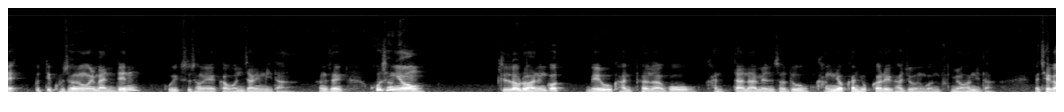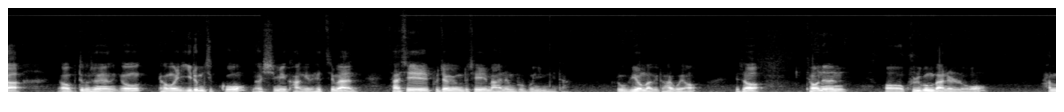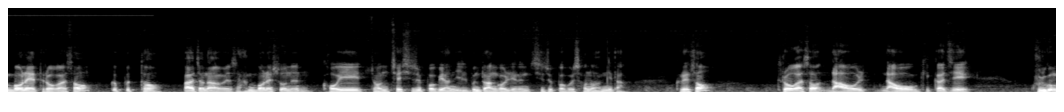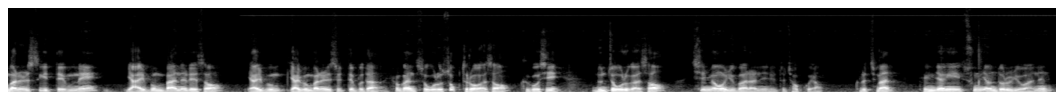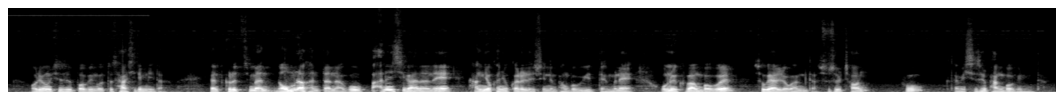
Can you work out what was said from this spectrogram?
네, 뿌띠 코성형을 만든 고익수 성형외과 원장입니다. 항상 코성형 필러로 하는 것 매우 간편하고 간단하면서도 강력한 효과를 가져오는 건 분명합니다. 그러니까 제가 어, 뿌띠 코성형을 이름 짓고 열심히 강의를 했지만 사실 부작용도 제일 많은 부분입니다. 그리고 위험하기도 하고요. 그래서 저는 어, 굵은 바늘로 한 번에 들어가서 끝부터 빠져나오면서 한 번에 쏘는 거의 전체 시술법이 한 1분도 안 걸리는 시술법을 선호합니다. 그래서 들어가서 나올, 나오기까지 굵은 바늘을 쓰기 때문에 얇은 바늘에서 얇은, 얇은 바늘을 쓸 때보다 혈관 속으로 쏙 들어가서 그것이 눈 쪽으로 가서 실명을 유발하는 일도 적고요. 그렇지만 굉장히 숙련도를 요하는 어려운 시술법인 것도 사실입니다. 그러니까 그렇지만 너무나 간단하고 빠른 시간 안에 강력한 효과를 낼 수 있는 방법이기 때문에 오늘 그 방법을 소개하려고 합니다. 수술 전, 후, 그 다음에 시술 방법입니다.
